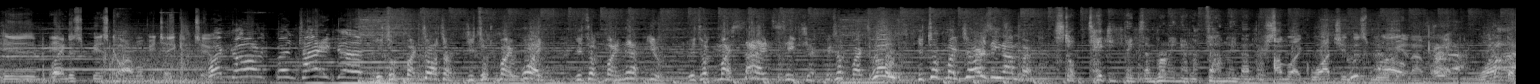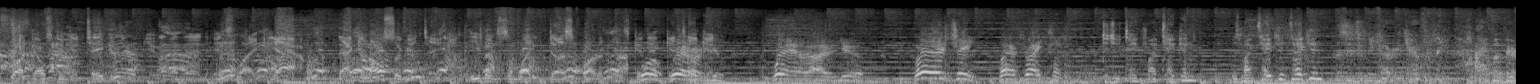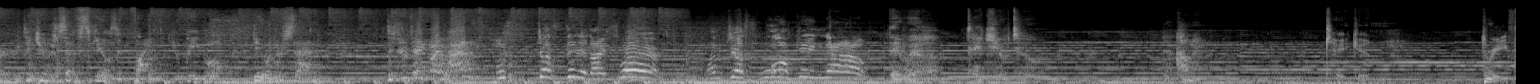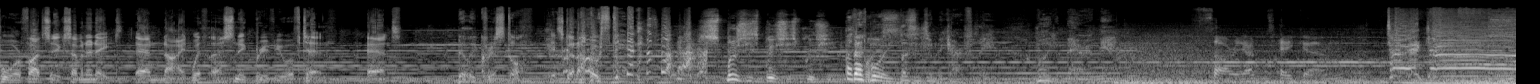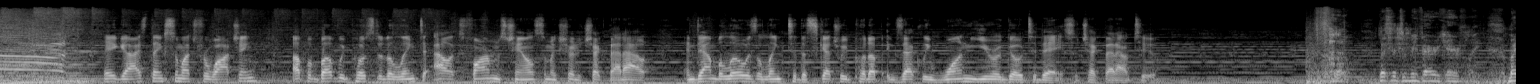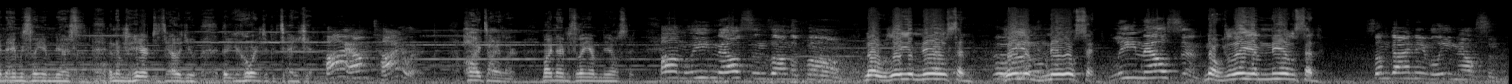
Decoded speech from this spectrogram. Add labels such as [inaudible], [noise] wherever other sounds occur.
Him and his, his car will be taken too. My car's been taken! You took my daughter! You took my wife! You took my nephew! You took my science teacher! You took my clothes! You took my jersey number! Stop taking things. I'm running out of family members. I'm like watching this movie and I'm like, what the fuck else can get taken from you? And then it's like, yeah, that can also get taken. Even some like dust particles can Where, get where are taken. you? Where are you? Where is she? Where's Rachel? Did you take my taken? Is my taken taken? Listen to me very carefully. I have a very particular set of skills in fighting you people. Do you understand? Did you take my pants? Just did it, I swear! I'm just walking now! They will take you too. They're coming. Taken. Three, four, five, six, seven, and eight, and nine with a sneak preview of ten. And Billy Crystal is gonna host it. [laughs] Splooshy, splooshy, splooshy. Best boys, listen to me carefully. Will you marry me? Sorry, I'm taken. Hey guys, thanks so much for watching. Up above, we posted a link to Alex Farnham's channel, so make sure to check that out. And down below is a link to the sketch we put up exactly one year ago today, so check that out too. Hello. Listen to me very carefully. My name is Liam Neeson, and I'm here to tell you that you're going to be taken. Hi, I'm Tyler. Hi, Tyler. My name's Liam Neeson. Um, Lee Nelson's on the phone. No, Liam Neeson. Liam Neeson. Lee Nelson. No, Liam Neeson. Some guy named Lee Nelson.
